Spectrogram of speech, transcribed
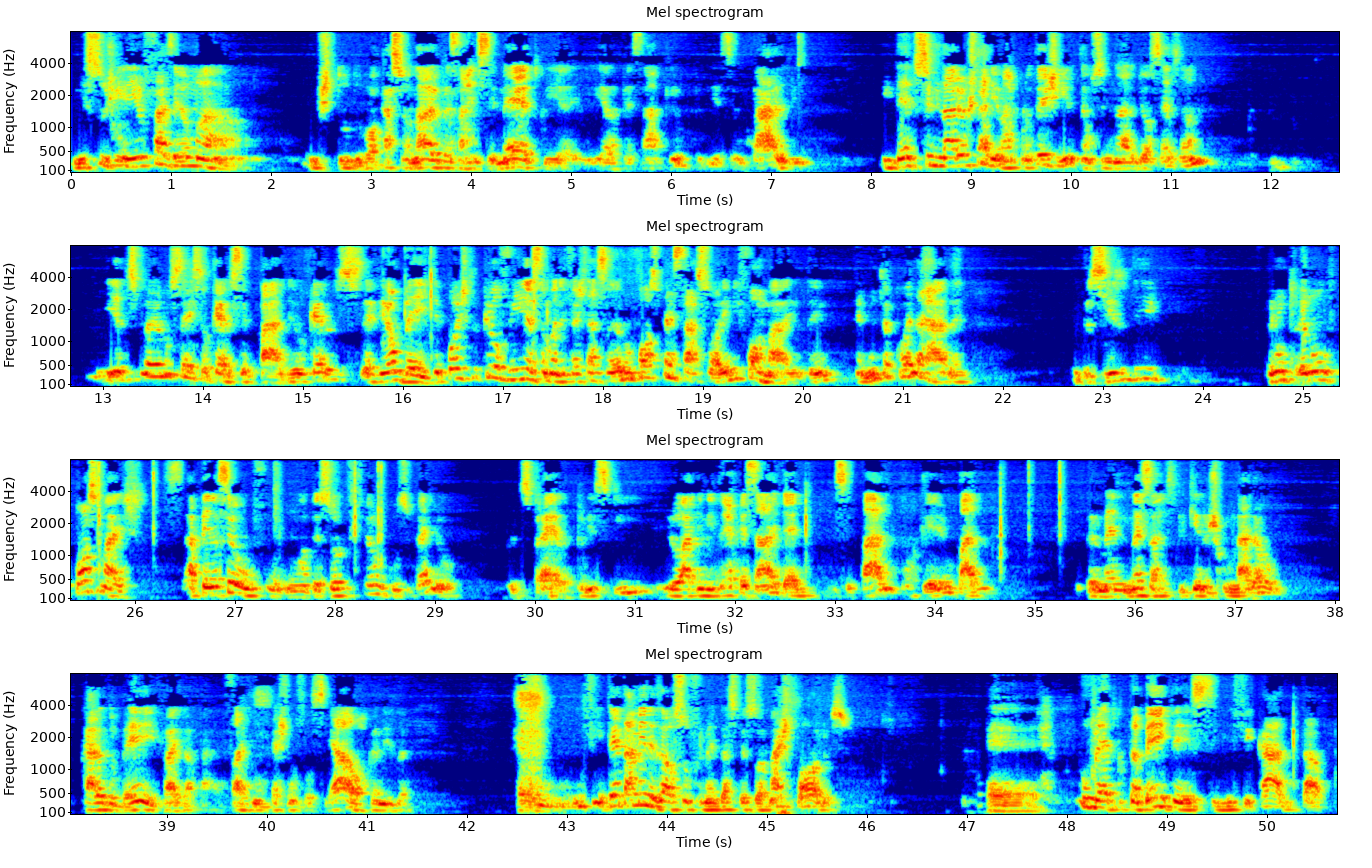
me sugeriu fazer uma, um estudo vocacional, eu pensava em ser médico, e, e ela pensava que eu poderia ser um padre. E dentro do seminário eu estaria mais protegido, tem um seminário diocesano. E eu disse, mas eu não sei se eu quero ser padre, eu quero servir ao bem. Depois do que eu vi essa manifestação, eu não posso pensar só em me formar, eu tenho, tem muita coisa errada. Eu preciso de. Eu não, eu não posso mais apenas ser um, uma pessoa que tiver um curso superior. Eu disse para ela. Por isso que eu admito repensar a ideia de ser padre, porque o padre, pelo menos nessas pequenas comunidades, é o cara do bem, faz, faz uma questão social, organiza. Enfim, tenta amenizar o sofrimento das pessoas mais pobres. É, o médico também tem esse significado e tal.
